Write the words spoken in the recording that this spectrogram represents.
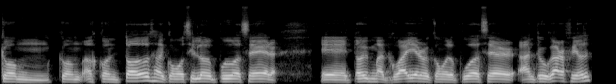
con, con, todos, como si lo pudo hacer eh, Tobey Maguire o como lo pudo hacer Andrew Garfield.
